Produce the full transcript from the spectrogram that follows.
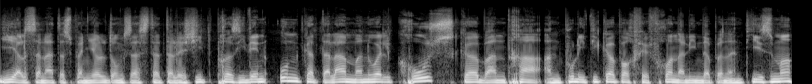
I el Senat espanyol doncs, ha estat elegit president un català, Manuel Cruz, que va entrar en política per fer front a l'independentisme.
